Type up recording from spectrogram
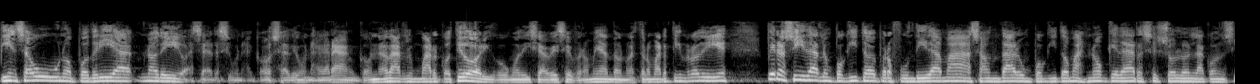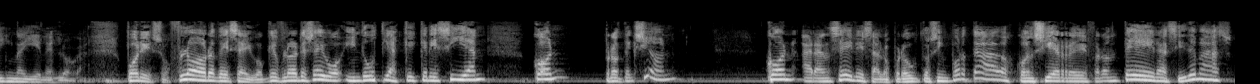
piensa uno, podría, no digo hacerse una cosa de una gran, no darle un marco teórico, como dice a veces bromeando nuestro Martín Rodríguez, pero sí darle un poquito de profundidad más, ahondar un poquito más, no quedarse solo en la consigna y el eslogan. Por eso, Flor de Seibo. ¿Qué Flor de Seibo? Industrias que crecían con protección, con aranceles a los productos importados, con cierre de fronteras y demás,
